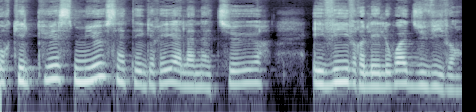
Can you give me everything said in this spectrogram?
pour qu'il puisse mieux s'intégrer à la nature et vivre les lois du vivant.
